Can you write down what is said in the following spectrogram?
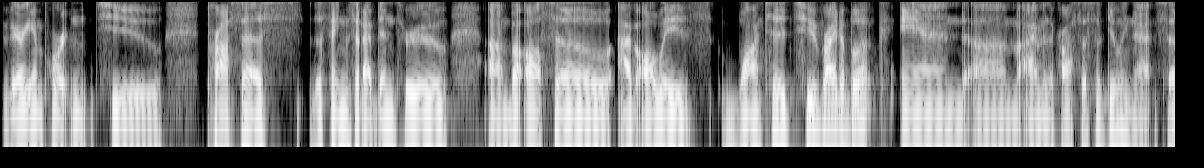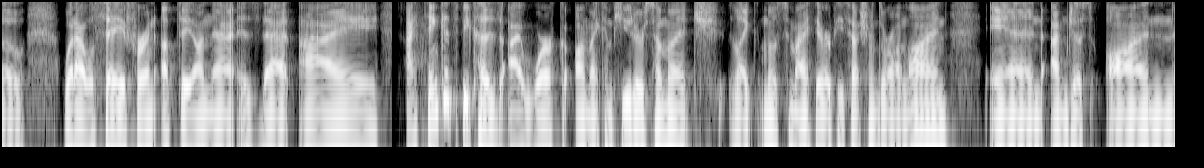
very important to process the things that I've been through. Um, but also, I've always wanted to write a book, and um, I'm in the process of doing that. So, what I will say for an update on that is that I I think it's because I work on my computer so much. Like most of my therapy sessions are online, and I'm just on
